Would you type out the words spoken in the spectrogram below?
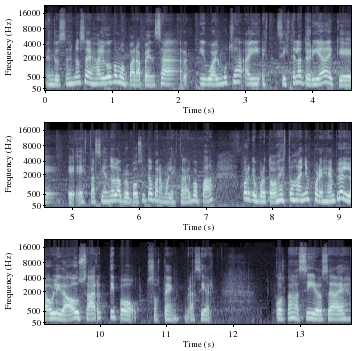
Entonces, no sé, es algo como para pensar. Igual mucha, ahí existe la teoría de que está haciéndolo a propósito para molestar al papá, porque por todos estos años, por ejemplo, él lo ha obligado a usar tipo sostén, brasier. Cosas así, o sea, es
